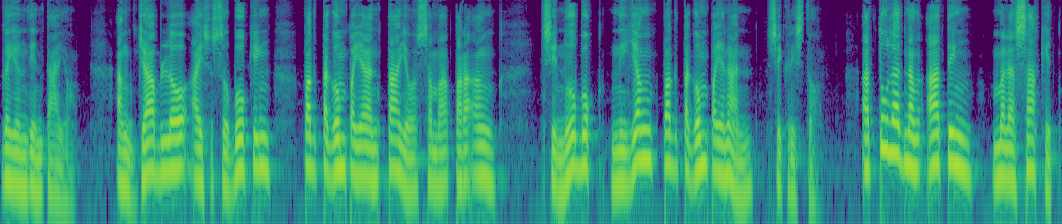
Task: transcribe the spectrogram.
gayon din tayo. Ang Diablo ay susubuking pagtagumpayanan tayo sa paraang sinubok niyang pagtagumpayanan si Kristo. At tulad ng ating malasakit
